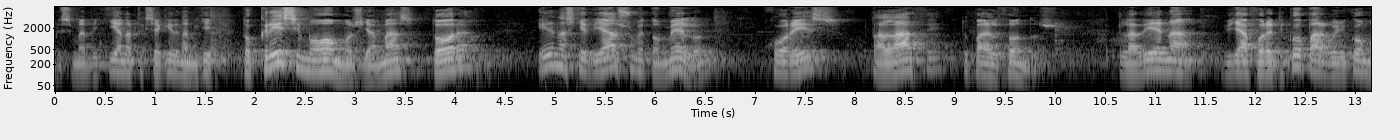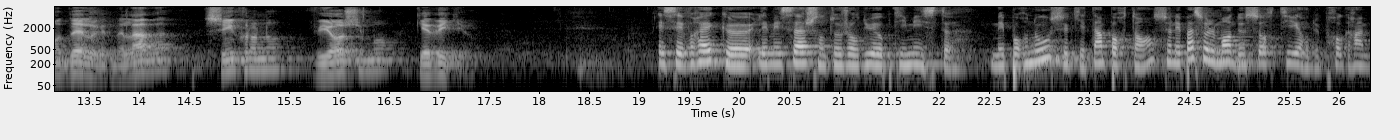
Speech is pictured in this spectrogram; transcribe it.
με σημαντική αναπτυξιακή δυναμική. Το κρίσιμο όμως για μας τώρα είναι να σχεδιάσουμε το μέλλον χωρίς τα λάθη του παρελθόντος. Δηλαδή ένα διαφορετικό παραγωγικό μοντέλο για την Ελλάδα, σύγχρονο, βιώσιμο και δίκαιο. Et c'est vrai que les messages sont aujourd'hui optimistes. Mais pour nous, ce qui est important, ce n'est pas seulement de sortir du programme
